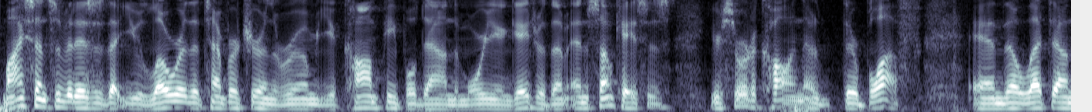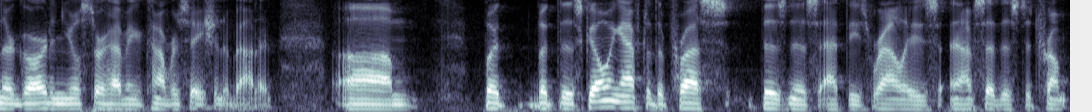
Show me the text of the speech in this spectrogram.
My sense of it is, is that you lower the temperature in the room, you calm people down. The more you engage with them, and in some cases, you're sort of calling their, their bluff, and they'll let down their guard, and you'll start having a conversation about it. Um, but but this going after the press business at these rallies, and I've said this to Trump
